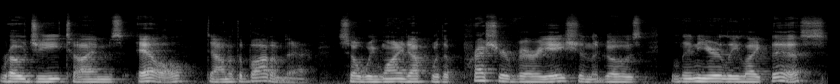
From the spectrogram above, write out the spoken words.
rho g times L down at the bottom there. So we wind up with a pressure variation that goes linearly like this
